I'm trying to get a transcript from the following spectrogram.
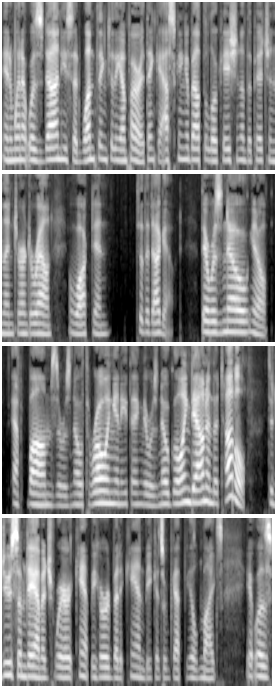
And when it was done, he said one thing to the umpire, I think asking about the location of the pitch, and then turned around and walked in to the dugout. There was no, you know, F bombs. There was no throwing anything. There was no going down in the tunnel to do some damage where it can't be heard, but it can be because we've got field mics. It was,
